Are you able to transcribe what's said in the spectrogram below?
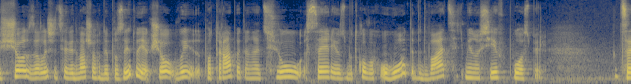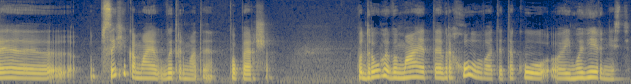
що залишиться від вашого депозиту, якщо ви потрапите на цю серію збиткових угод в 20 мінусів поспіль. Це психіка має витримати, по-перше. По-друге, ви маєте враховувати таку е, ймовірність,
